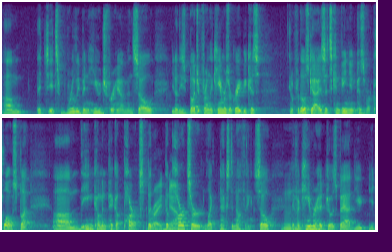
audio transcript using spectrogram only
um, it, it's really been huge for him. And so, you know, these budget friendly cameras are great because, you know, for those guys, it's convenient because we're close, but um, he can come and pick up parts. But Right, the yeah. parts are like next to nothing. So if a camera head goes bad, you, you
